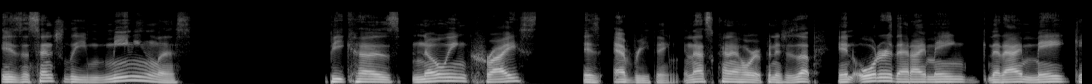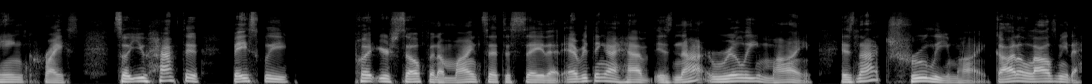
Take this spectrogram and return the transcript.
is essentially meaningless because knowing Christ is everything. And that's kind of where it finishes up. In order that I may that I may gain Christ. So you have to basically put yourself in a mindset to say that everything I have is not really mine, is not truly mine. God allows me to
